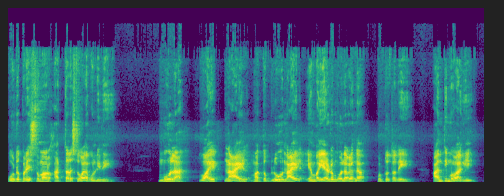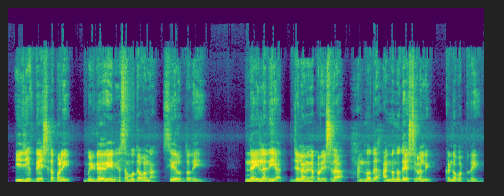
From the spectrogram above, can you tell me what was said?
ಒಟ್ಟು ಪ್ರದೇಶ ಸುಮಾರು ಹತ್ತರಷ್ಟು ಒಳಗೊಂಡಿದೆ. ಮೂಲ ವೈಟ್ ನಾಯಿಲ್ ಮತ್ತು ಬ್ಲೂ ನಾಯಿಲ್ ಎಂಬ ಎರಡು ಮೂಲಗಳಿಂದ ಹುಟ್ಟುತ್ತದೆ. ಅಂತಿಮವಾಗಿ ಈಜಿಪ್ಟ್ ದೇಶದ ಬಳಿ ಮೆಡಿಟರೇನಿಯನ್ ಸಮುದ್ರವನ್ನು ಸೇರುತ್ತದೆ. ನೈಲ್ ನದಿಯ ಜಲನಿನ ಪ್ರದೇಶದ ಹನ್ನೊಂದು ಹನ್ನೊಂದು ದೇಶಗಳಲ್ಲಿ ಕಂಡುಬರುತ್ತದೆ.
